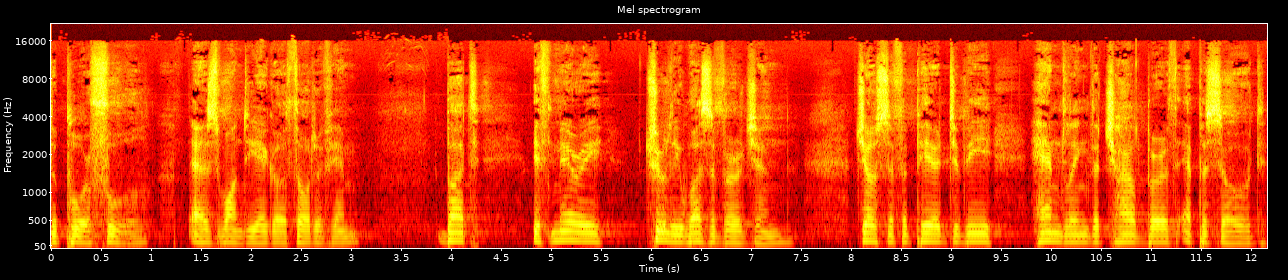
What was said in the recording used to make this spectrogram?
the poor fool, as Juan Diego thought of him. But if Mary truly was a virgin, Joseph appeared to be handling the childbirth episode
